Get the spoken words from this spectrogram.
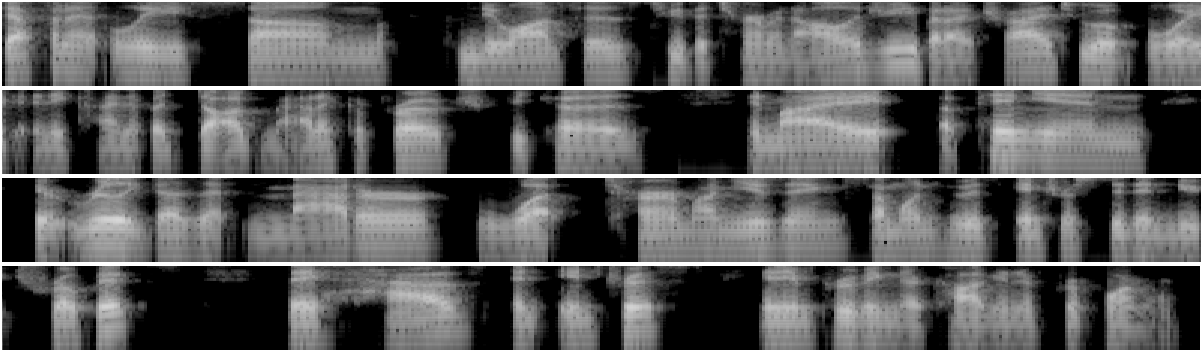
definitely some nuances to the terminology, but I try to avoid any kind of a dogmatic approach because, in my opinion, it really doesn't matter what term I'm using. Someone who is interested in nootropics, they have an interest in improving their cognitive performance.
